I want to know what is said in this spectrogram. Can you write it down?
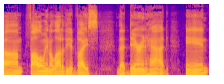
um, following a lot of the advice that Darren had. And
